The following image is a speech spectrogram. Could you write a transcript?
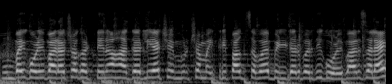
मुंबई गोळीबाराच्या घटनेनं हादरली आहे. चेंबूरच्या मैत्रीपाक जवळ बिल्डरवरती गोळीबार झालाय.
